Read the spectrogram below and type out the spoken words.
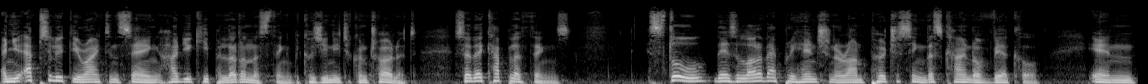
And you're absolutely right in saying, how do you keep a lid on this thing? Because you need to control it. So there are a couple of things. Still, there's a lot of apprehension around purchasing this kind of vehicle in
